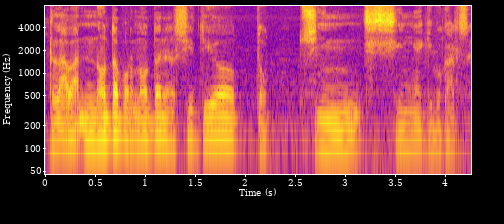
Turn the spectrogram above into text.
clava nota por nota en el sitio to- sin, sin equivocarse.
